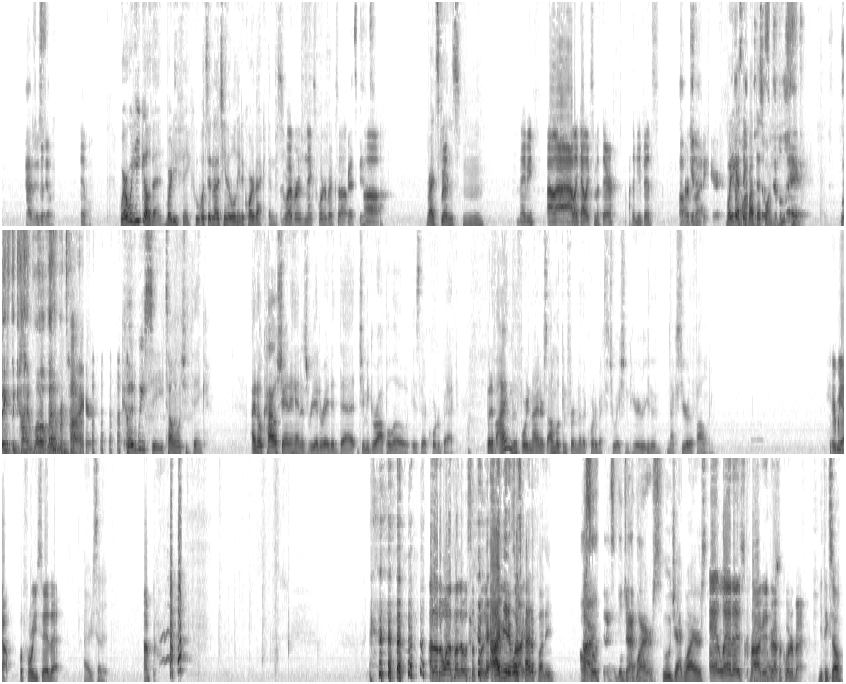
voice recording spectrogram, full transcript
I was just joking. Where would he go then? Where do you think? Who? What's another team that will need a quarterback at the end of this year? Whoever's next quarterback's up. Redskins. Uh, Redskins. Hmm. maybe. I, I, I like Alex Smith there. I think he fits. oh, get out of here. What do you guys Come think on, about this one? Have a leg. Leave the guy alone. Let him retire. Could we see? Tell me what you think. I know Kyle Shanahan has reiterated that Jimmy Garoppolo is their quarterback. But if I'm the 49ers, I'm looking for another quarterback situation here either next year or the following. Hear me out before you say that. I already said it. I'm, I don't know why I thought that was so funny. I mean, it was Sorry. kind of funny. Also, All Jacksonville Jaguars. Ooh, Jaguars. Atlanta is probably going to draft a quarterback. You think so?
